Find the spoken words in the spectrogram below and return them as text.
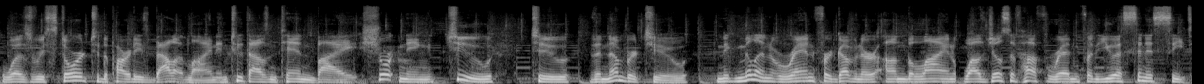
was restored to the party's ballot line in 2010 by shortening two to the number two. McMillan ran for governor on the line while Joseph Huff ran for the U.S. Senate seat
